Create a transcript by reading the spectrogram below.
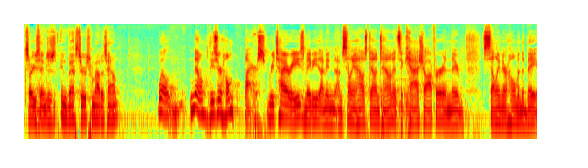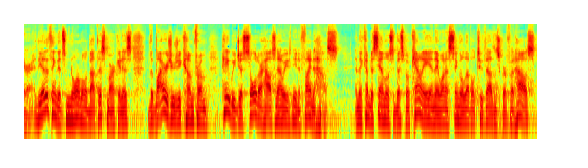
So are you saying just investors from out of town? Well, no, these are home buyers, retirees. Maybe, I mean, I'm selling a house downtown. It's a cash offer and they're selling their home in the Bay Area. The other thing that's normal about this market is the buyers usually come from, hey, we just sold our house. Now we need to find a house. And they come to San Luis Obispo County and they want a single level 2,000 square foot house.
